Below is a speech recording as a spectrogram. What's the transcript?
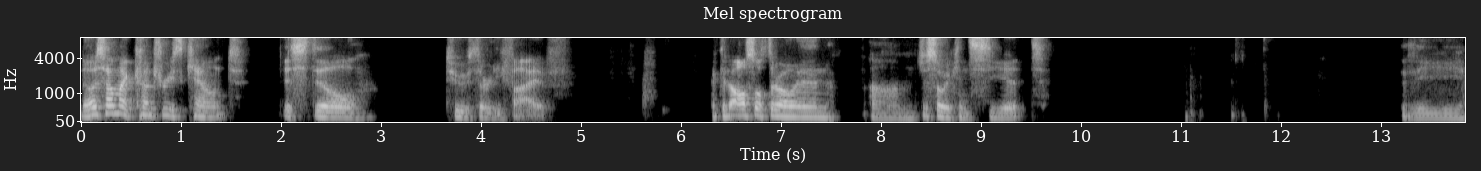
Notice how my countries count is still 235. I could also throw in, um, just so we can see it, the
